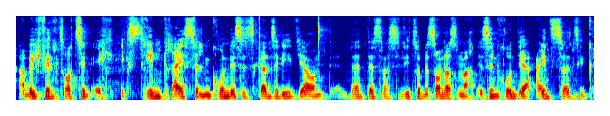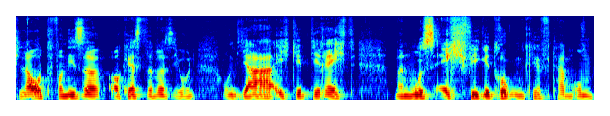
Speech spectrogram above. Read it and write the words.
Aber ich finde es trotzdem echt extrem dreist, weil im Grunde ist das ganze Lied ja, und ne, das, was das Lied so besonders macht, ist im Grunde ja eins zu eins geklaut von dieser Orchesterversion. Und ja, ich gebe dir recht, man muss echt viel getrunken gekifft haben, um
